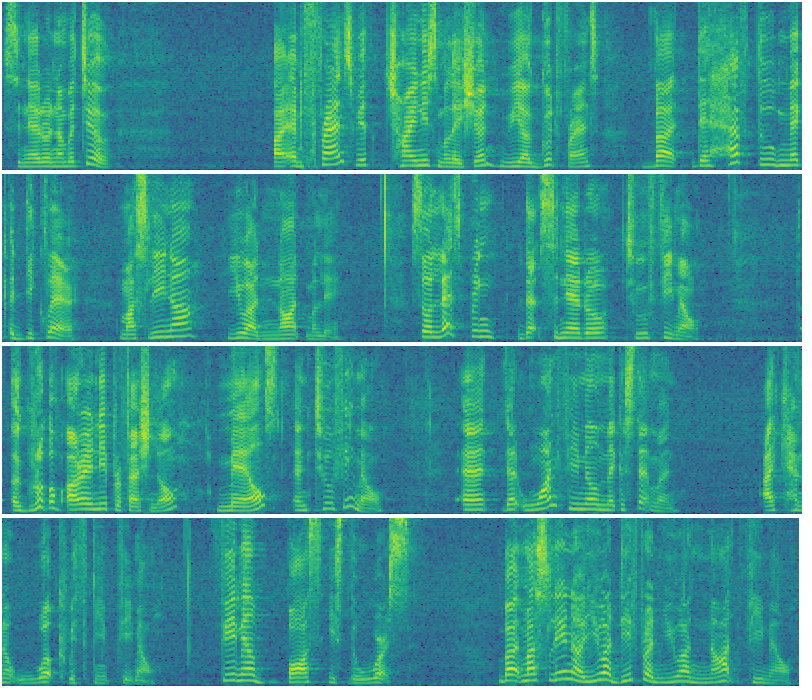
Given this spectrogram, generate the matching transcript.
Scenario number two, I am friends with Chinese Malaysian. We are good friends but they have to make a declare, Maslina, you are not Malay. So let's bring that scenario to female. A group of R&D professional, males and two female. And that one female make a statement, I cannot work with female. Female boss is the worst. But Maslina, you are different, you are not female.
